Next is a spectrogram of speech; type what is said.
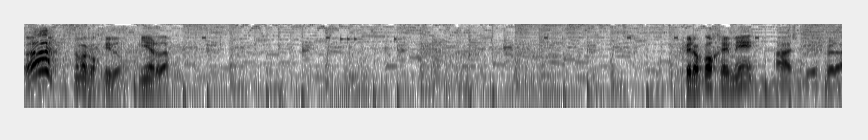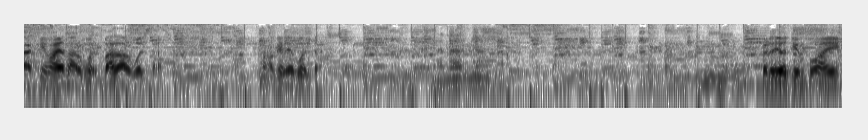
¡Ah! No me ha cogido. Mierda. Pero cógeme. Ah, es, es verdad que va a, dar, va a dar vueltas. Bueno, que dé vueltas. Mm, perdido tiempo ahí.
